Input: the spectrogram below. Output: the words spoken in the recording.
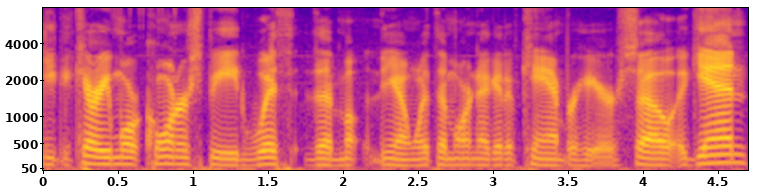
you could carry more corner speed with the you know with the more negative camber here. So again,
